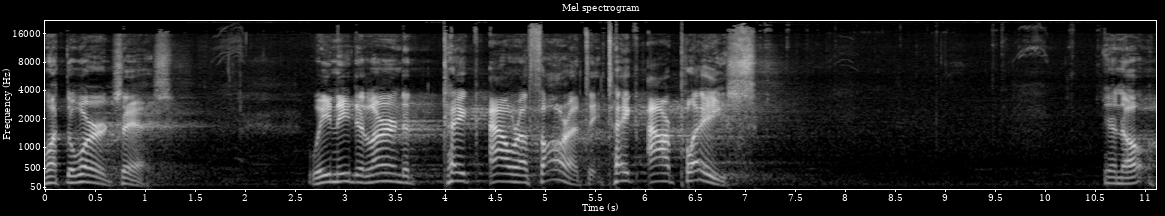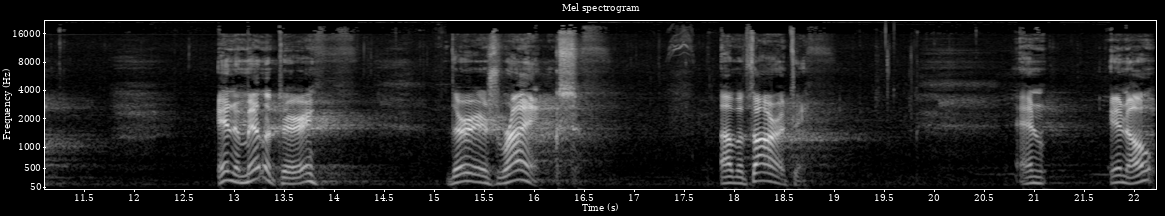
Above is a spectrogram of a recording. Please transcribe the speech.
What the Word says. We need to learn to take our authority, take our place. You know, in the military, there is ranks of authority. And, you know,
